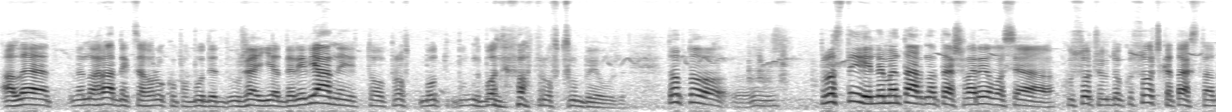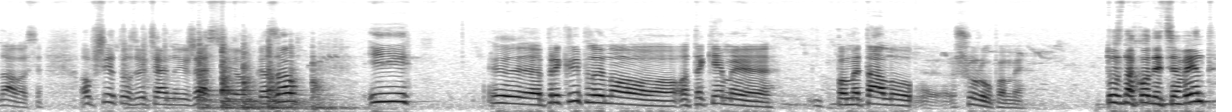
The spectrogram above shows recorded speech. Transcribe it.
Але виноградник цього року побуде вже є дерев'яний, то проф, бо, бо нема профтруби вже. Тобто простий, елементарно теж варилося кусочок до кусочка, так складалося. Обшито звичайною жестю я вам казав. І е, прикріплено отакими по металу е, шурупами. Тут знаходиться винт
